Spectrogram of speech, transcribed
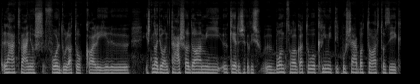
látványos fordulatokkal élő, és nagyon társadalmi kérdéseket is boncolgató krimi típusába tartozik,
